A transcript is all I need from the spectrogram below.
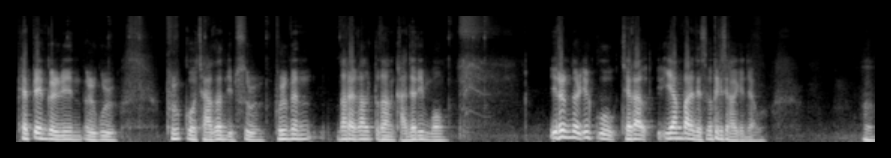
폐병 걸린 얼굴, 붉고 작은 입술, 불면 날아갈 듯한 가녀린 몸. 이런 걸 읽고 제가 이 양반에 대해서 어떻게 생각하겠냐고. 어.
